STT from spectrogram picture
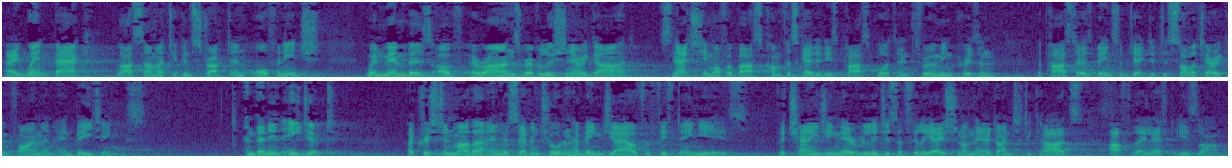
Uh, he went back last summer to construct an orphanage when members of Iran's Revolutionary Guard snatched him off a bus, confiscated his passports, and threw him in prison. The pastor has been subjected to solitary confinement and beatings. And then in Egypt, a Christian mother and her seven children have been jailed for 15 years for changing their religious affiliation on their identity cards after they left Islam.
